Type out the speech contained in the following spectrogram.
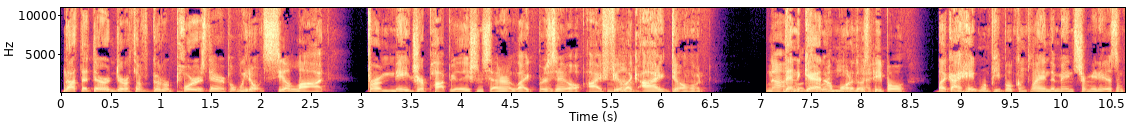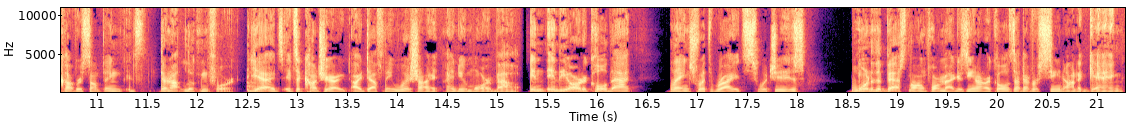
not that there are a dearth of good reporters there but we don't see a lot for a major population center like Brazil, I feel No. like I don't. No, then again, I'm one of those people. Like I hate when people complain that mainstream media doesn't cover something. It's they're not looking for it. Yeah, it's it's a country I, I definitely wish I, I knew more about. In in the article that Langsworth writes, which is one of the best long form magazine articles I've ever seen on a gang,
